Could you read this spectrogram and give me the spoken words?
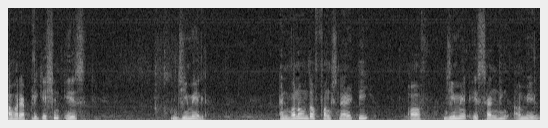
our application is Gmail. And one of the functionality of Gmail is sending a mail.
